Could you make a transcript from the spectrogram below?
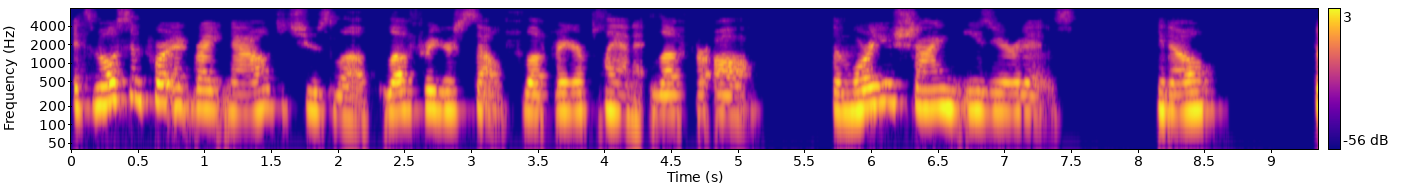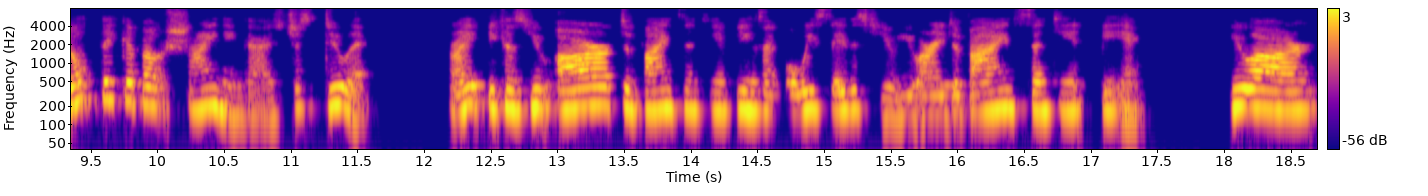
it's most important right now to choose love love for yourself, love for your planet, love for all. The more you shine, the easier it is. You know, don't think about shining, guys, just do it, right? Because you are divine sentient beings. I always say this to you you are a divine sentient being. You are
